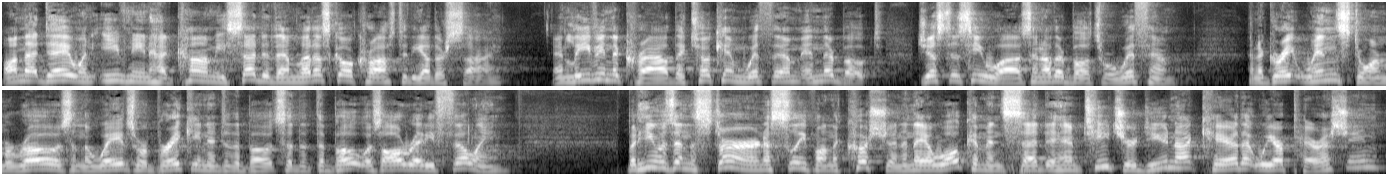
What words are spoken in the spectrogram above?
On that day when evening had come, he said to them, Let us go across to the other side. And leaving the crowd, they took him with them in their boat, just as he was, and other boats were with him. And a great windstorm arose, and the waves were breaking into the boat, so that the boat was already filling. But he was in the stern, asleep on the cushion, and they awoke him and said to him, Teacher, do you not care that we are perishing?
